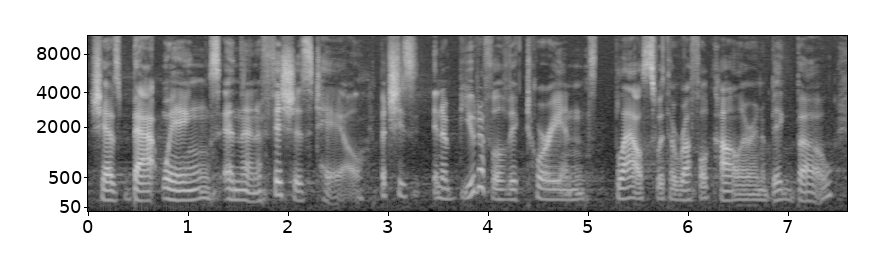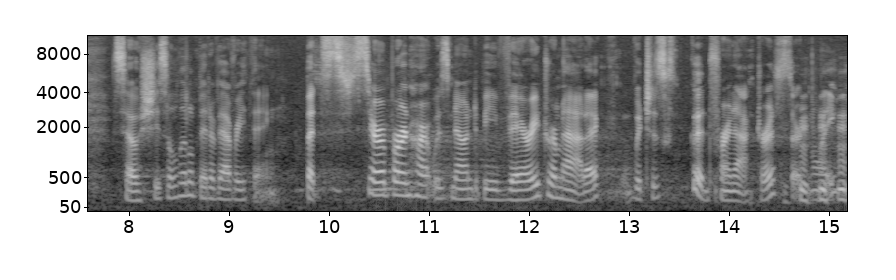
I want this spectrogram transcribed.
She has bat wings and then a fish's tail. But she's in a beautiful Victorian blouse with a ruffle collar and a big bow. So she's a little bit of everything. But Sarah Bernhardt was known to be very dramatic, which is good for an actress, certainly.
